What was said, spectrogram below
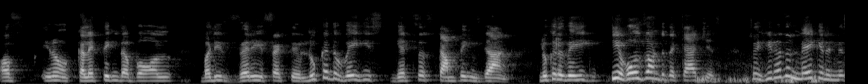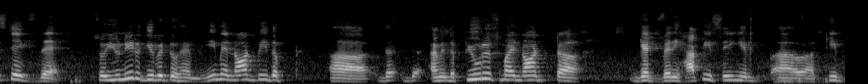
of you know collecting the ball, but he's very effective. Look at the way he gets the stumpings done. Look at the way he, he holds on to the catches. So he doesn't make any mistakes there. So you need to give it to him. He may not be the, uh, the, the I mean, the purists might not uh, get very happy seeing him uh, keep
